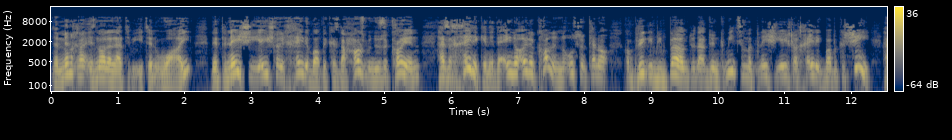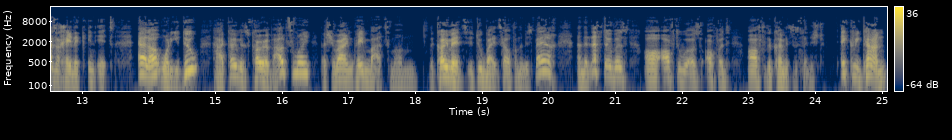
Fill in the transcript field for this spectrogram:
The mincha is not allowed to be eaten. Why? Because the husband who's a kohen has a chelik in it. The eno oida kolin also cannot completely be burnt without doing kmitzim because she has a chelik in it. Ella, what do you do? Ha-koim is korev altzmoy, v'shavayim kreim ba'atzmom. The kometz is do by itself on the Mizbeach, and the leftovers are afterwards offered after the kometz is finished. Ikri kan,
